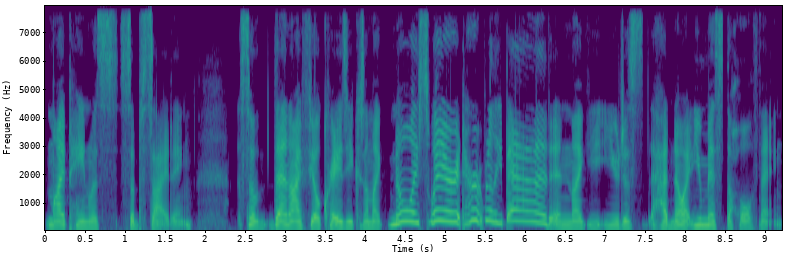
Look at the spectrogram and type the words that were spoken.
my pain was subsiding. So then I feel crazy because I'm like, no, I swear it hurt really bad, and like you just had no, you missed the whole thing,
